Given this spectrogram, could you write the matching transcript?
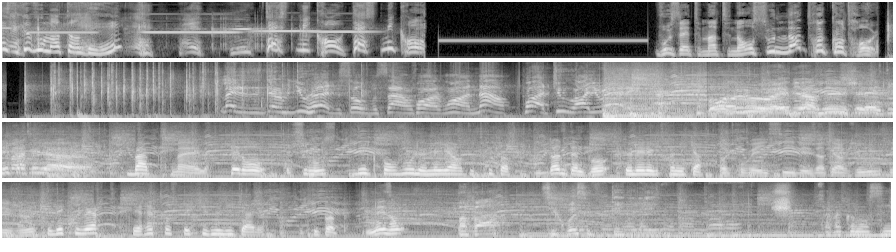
Est-ce que vous m'entendez? Test micro, test micro. Vous êtes maintenant sous notre contrôle. Ladies and gentlemen, you heard the Soulful Sound Part 1. Now, Part 2, are you ready? Bonjour et bienvenue chez les Tripatouilleurs Bap, Maël, Pedro et Simous Dick pour vous le meilleur du trip-hop, du Don Tempo. de l'électronica, Retrouvez ici des interviews, des jeux, des découvertes, des rétrospectives musicales. du trip-hop maison. Papa, c'est quoi cette lait? Chut, ça va commencer.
